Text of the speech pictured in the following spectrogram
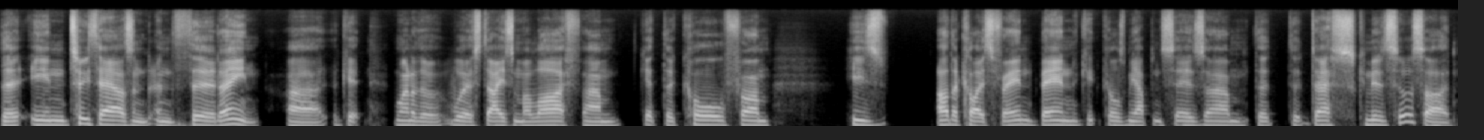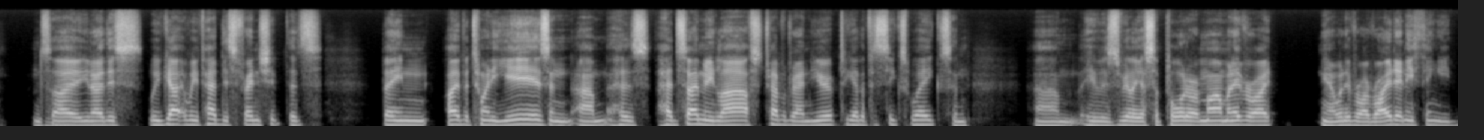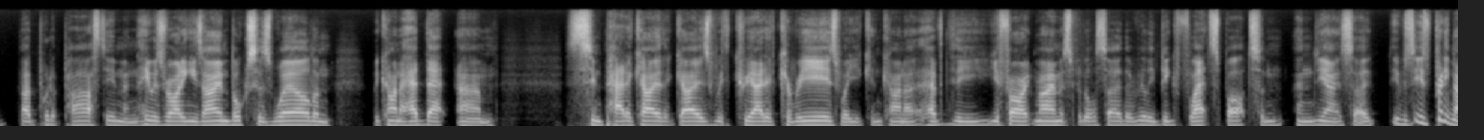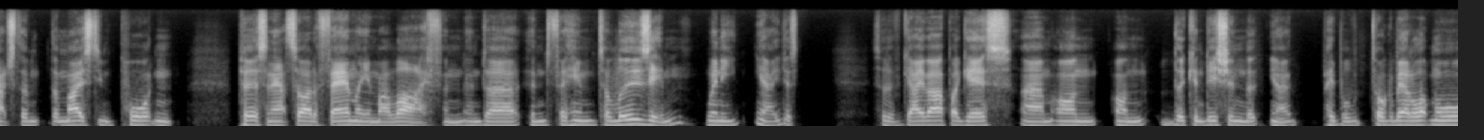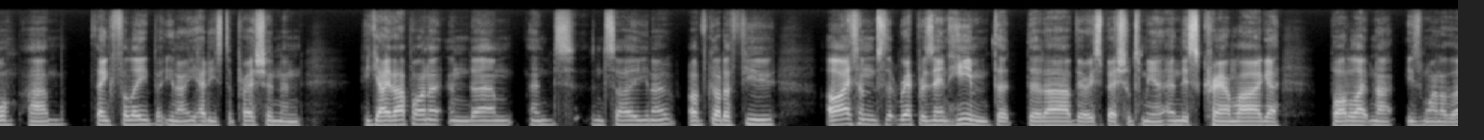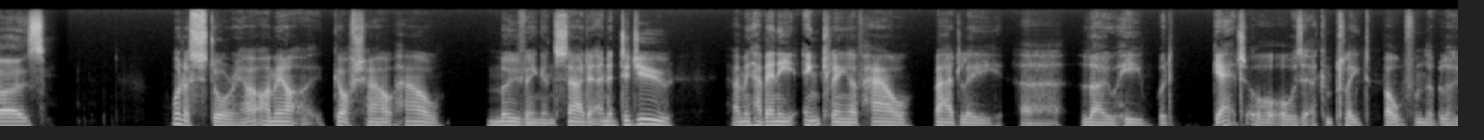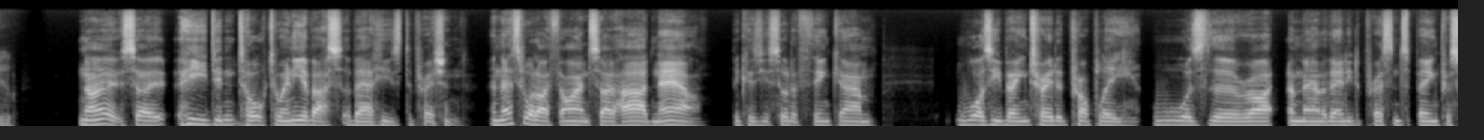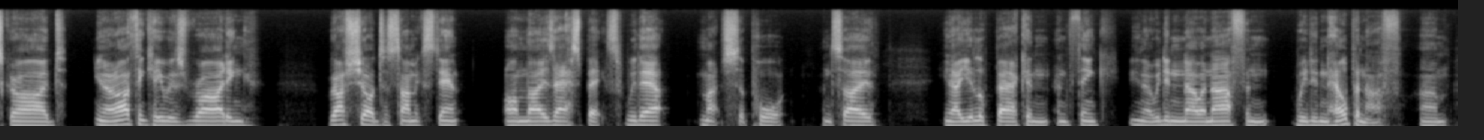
that in 2013, uh, get one of the worst days of my life. Um, get the call from his other close friend Ben calls me up and says um, that that Daff's committed suicide. And so, mm. you know, this we've got we've had this friendship that's been over 20 years and um, has had so many laughs, traveled around Europe together for six weeks. And um, he was really a supporter of mine. Whenever I, you know, whenever I wrote anything, he I'd put it past him. And he was writing his own books as well. And we kind of had that um, simpatico that goes with creative careers where you can kind of have the euphoric moments but also the really big flat spots and and you know so it was it was pretty much the the most important person outside of family in my life. And and uh, and for him to lose him when he you know he just sort of gave up I guess um, on on the condition that you know people talk about a lot more um, thankfully but you know he had his depression and he gave up on it, and um, and and so you know I've got a few items that represent him that that are very special to me, and this Crown Lager bottle opener is one of those. What a story! I, I mean, gosh, how how moving and sad. And did you, I mean, have any inkling of how badly uh, low he would get, or, or was it a complete bolt from the blue? No, so he didn't talk to any of us about his depression. And that's what I find so hard now because you sort of think, um, was he being treated properly? Was the right amount of antidepressants being prescribed? You know, and I think he was riding roughshod to some extent on those aspects without much support. And so, you know, you look back and, and think, you know, we didn't know enough and we didn't help enough. Um,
